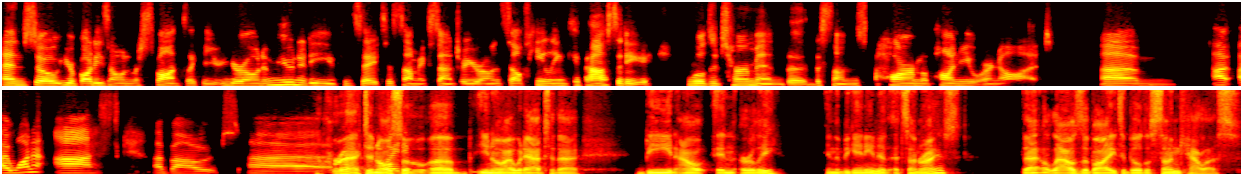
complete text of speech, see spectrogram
And so your body's own response, like your, own immunity, you could say to some extent, or your own self healing capacity, will determine the the sun's harm upon you or not. Um, I, I want to ask about uh, correct and also uh, you know i would add to that being out in early in the beginning at, at sunrise that Mhm. allows the body to build a sun callus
